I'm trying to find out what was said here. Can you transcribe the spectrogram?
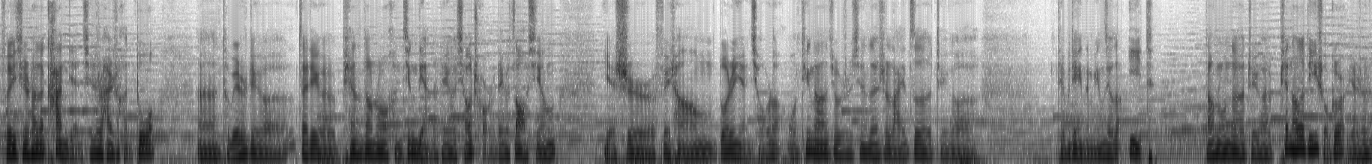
所以其实它的看点其实还是很多，嗯，特别是这个在这个片子当中很经典的这个小丑的这个造型，也是非常夺人眼球的。我们听到的就是现在是来自这个这部电影的名字叫做《Eat》当中的这个片头的第一首歌，也是。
